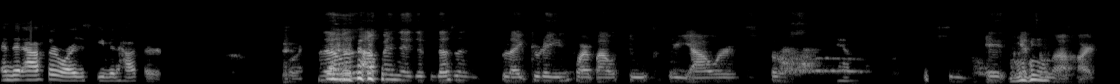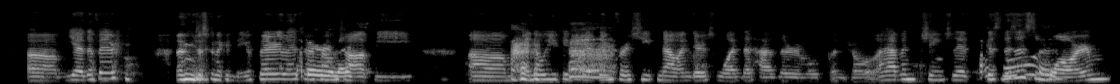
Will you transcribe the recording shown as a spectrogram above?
and then afterwards, it's even hotter. That will happen if it doesn't like rain for about two to three hours. Ugh. It gets a lot hard. Um, yeah, the fairy. I'm just gonna continue. Fairy lights are from lights. Shopee. Um, I know you can get them for cheap now, and there's one that has a remote control. I haven't changed it because this is cool. warm,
